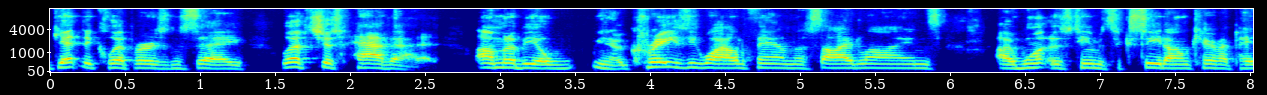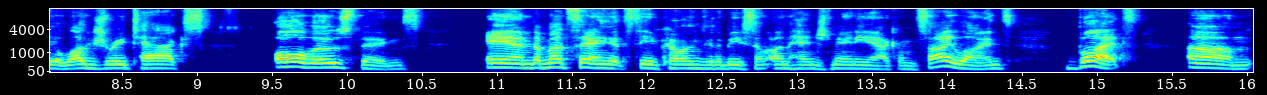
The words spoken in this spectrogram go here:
get the Clippers, and say, "Let's just have at it." I'm going to be a you know crazy wild fan on the sidelines. I want this team to succeed. I don't care if I pay the luxury tax, all those things. And I'm not saying that Steve Cohen's going to be some unhinged maniac on the sidelines, but um,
